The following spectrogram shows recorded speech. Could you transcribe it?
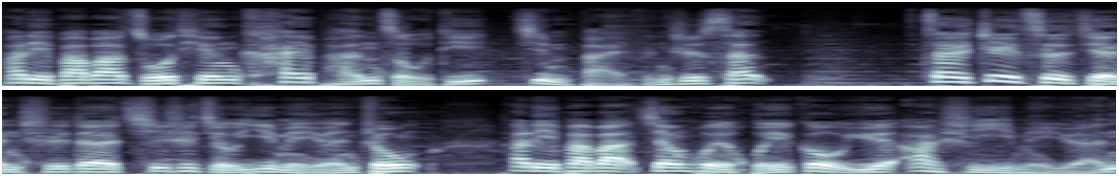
阿里巴巴昨天开盘走低近百分之三。在这次减持的七十九亿美元中，阿里巴巴将会回购约二十亿美元，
